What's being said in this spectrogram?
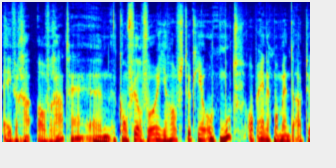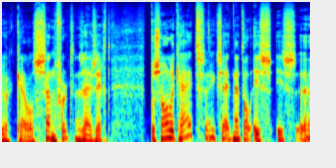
even over gehad. Hè. Het komt veel voor in je hoofdstuk. Je ontmoet op enig moment de auteur Carol Sanford. En zij zegt... Persoonlijkheid, ik zei het net al, is, is eh,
